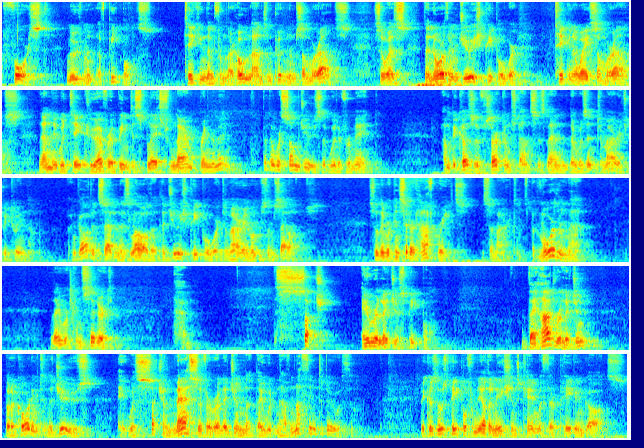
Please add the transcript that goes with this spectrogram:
forced movement of peoples, taking them from their homelands and putting them somewhere else. So, as the northern Jewish people were taken away somewhere else, then they would take whoever had been displaced from there and bring them in. But there were some Jews that would have remained. And because of circumstances, then there was intermarriage between them. And God had said in His law that the Jewish people were to marry amongst themselves. So they were considered half breeds, the Samaritans. But more than that, they were considered um, such irreligious people. They had religion, but according to the Jews, it was such a mess of a religion that they would have nothing to do with them. Because those people from the other nations came with their pagan gods.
